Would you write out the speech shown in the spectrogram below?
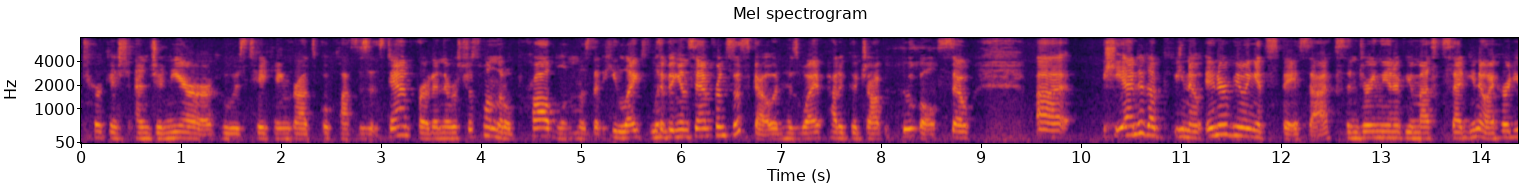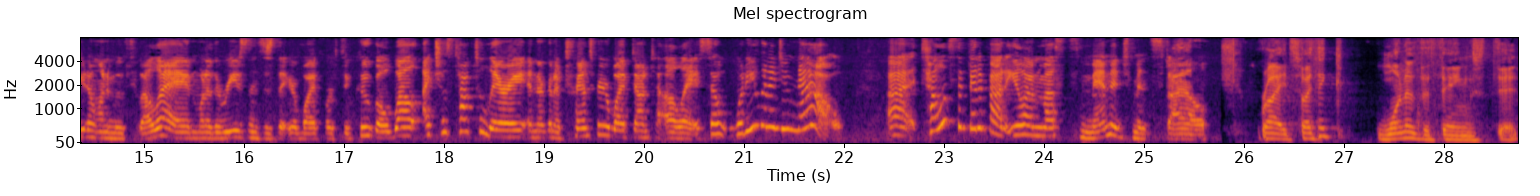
Turkish engineer who was taking grad school classes at Stanford. And there was just one little problem was that he liked living in San Francisco and his wife had a good job at Google. So uh, he ended up, you know, interviewing at SpaceX. And during the interview, Musk said, you know, I heard you don't want to move to LA. And one of the reasons is that your wife works at Google. Well, I just talked to Larry and they're going to transfer your wife down to LA. So what are you going to do now? Uh, tell us a bit about Elon Musk's management style. Right. So I think one of the things that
